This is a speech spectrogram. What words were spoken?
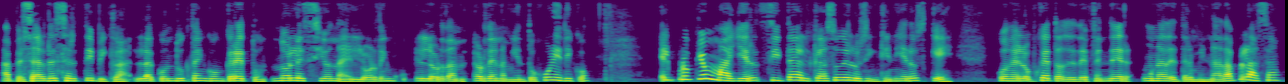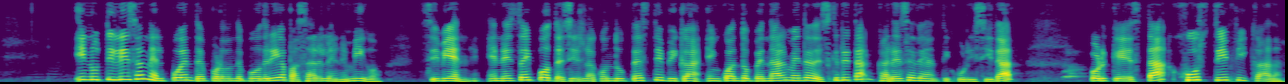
a pesar de ser típica, la conducta en concreto no lesiona el, orden, el ordenamiento jurídico, el propio Mayer cita el caso de los ingenieros que, con el objeto de defender una determinada plaza, inutilizan el puente por donde podría pasar el enemigo. Si bien, en esta hipótesis la conducta es típica, en cuanto penalmente descrita, carece de antijuricidad porque está justificada.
